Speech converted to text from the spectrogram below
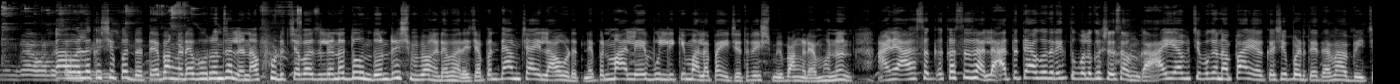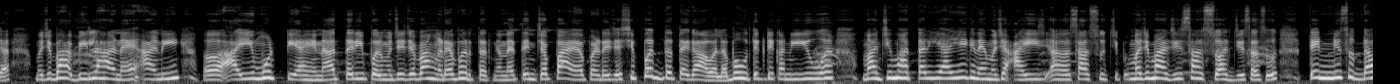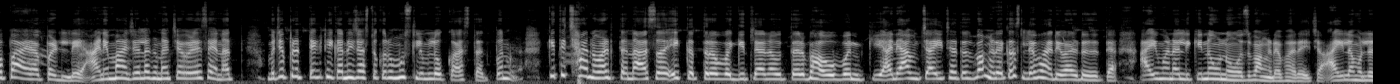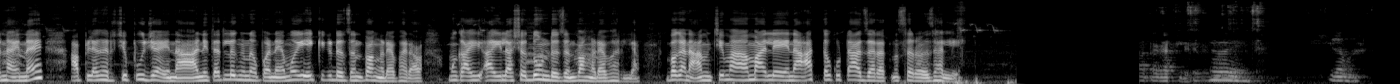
गावाला कशी पद्धत आहे? बांगड्या भरून झालं ना पुढच्या बाजूला ना दोन दोन रेशमी बांगड्या भरायच्या. पण त्या आमच्या आईला आवडत नाही. पण माली आई बोलली की मला पाहिजेत रेशमी बांगड्या म्हणून. आणि असं कसं झालं? आता त्या अगोदर एक तुम्हाला गोष्ट सांगू का? आई आमची बघा ना पाया कशी पडते त्या भाभीच्या. म्हणजे भाभी लहान आहे आणि आई मोठी आहे ना तरी पण म्हणजे ज्या बांगड्या भरतात का नाही त्यांच्या पाया पडायची अशी पद्धत आहे गावाला. बहुतेक ठिकाणी युवा माझी म्हातारी आई आहे की नाही म्हणजे आई सासूची म्हणजे माझी सासू आजी सासू त्यांनी सुद्धा पाया पडले. आणि माझ्या लग्नाच्या वेळेस आहे ना म्हणजे प्रत्येक ठिकाणी जास्त करून मुस्लिम लोक असतात. पण किती छान वाटतं ना असं एकत्र बघितल्यानंतर भाऊ बनकी आणि आमच्या आईच्या हातात बांगड्या कसल्या भारी वाटत होत्या. आई म्हणाली की नऊ नऊच बांगड्या भरायच्या. आईला म्हणलं नाही नाही आपल्या घरची पूजा आहे ना आणि त्यात लग्न पण आहे मग एक एक डझन बांगड्या भरावा. मग आई आईला अशा दोन डझन बांगड्या भरल्या. बघा ना आमची मा माले आहे ना आत्ता कुठं आजारातनं सरळ झाली.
